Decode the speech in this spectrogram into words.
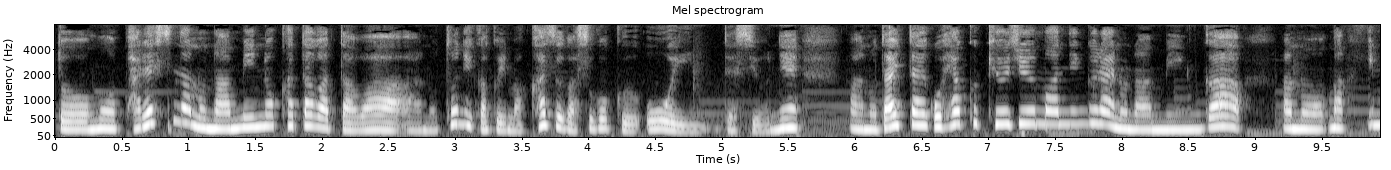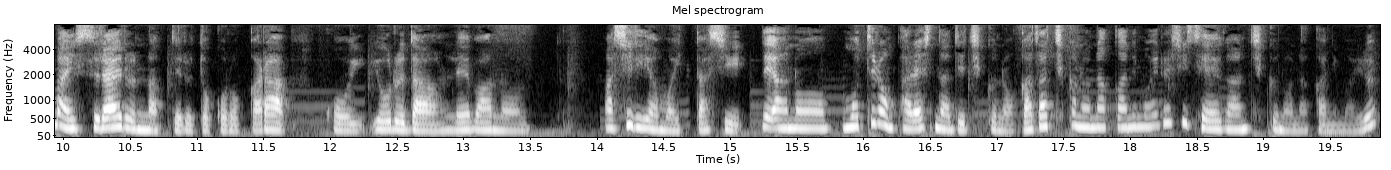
と、もうパレスチナの難民の方々は、あの、とにかく今数がすごく多いんですよね。あの、大体590万人ぐらいの難民が、あの、まあ、今イスラエルになっているところから、こう、ヨルダン、レバノン、まあ、シリアも行ったし、で、あの、もちろんパレスチナ自治区のガザ地区の中にもいるし、西岸地区の中にもいる。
